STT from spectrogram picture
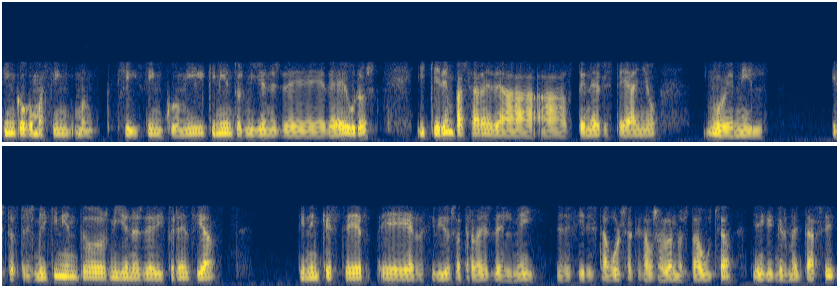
5,5, mm, sí, 5.500 millones de, euros y quieren pasar a, a obtener este año 9.000. Estos 3.500 millones de diferencia tienen que ser eh, recibidos a través del MEI. Es decir, esta bolsa que estamos hablando, esta hucha, tiene que incrementarse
